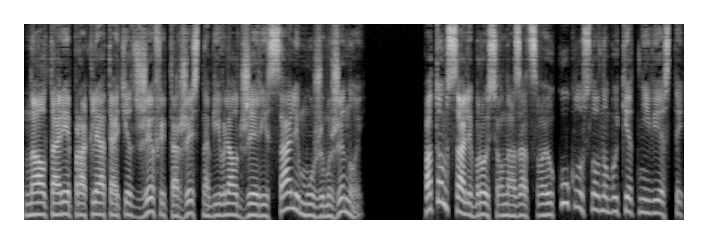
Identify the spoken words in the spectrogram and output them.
На алтаре проклятый отец Джеффри торжественно объявлял Джерри и Салли мужем и женой. Потом Салли бросил назад свою куклу, словно букет невесты,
